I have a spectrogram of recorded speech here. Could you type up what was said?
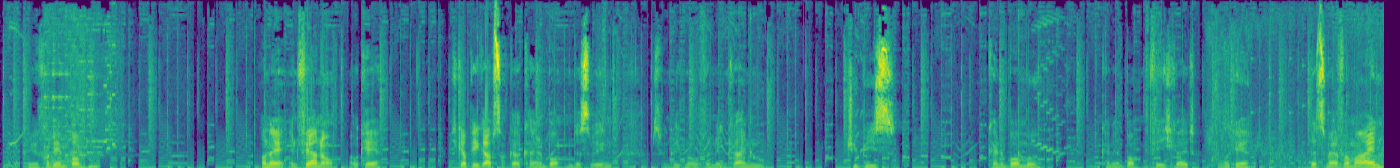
Können wir von den Bomben? Oh ne, Inferno. Okay. Ich glaube, hier gab es noch gar keine Bomben, deswegen. Deswegen kriegt man von den kleinen Typis keine Bombe. Keine Bombenfähigkeit. Okay. Setzen wir einfach mal ein.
